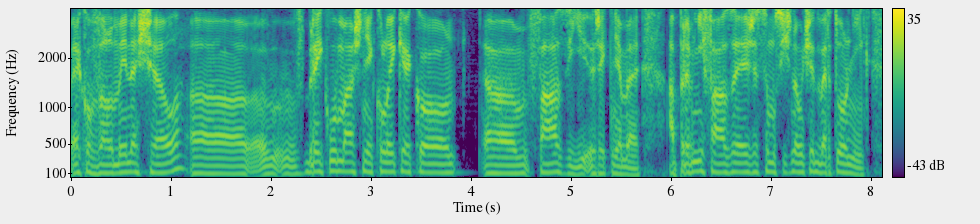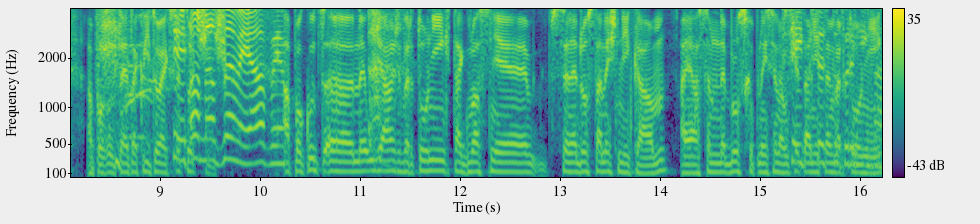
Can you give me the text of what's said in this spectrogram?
jako velmi nešel. Uh, v breaku máš několik jako uh, fází, řekněme. A první fáze je, že se musíš naučit vrtulník. A pokud to je takový to, jak se Jo, točíš. zemi, já vím. A pokud uh, neuděláš vrtulník, tak vlastně se nedostaneš nikam. A já jsem nebyl schopný se naučit Přejít ani ten vrtulník.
